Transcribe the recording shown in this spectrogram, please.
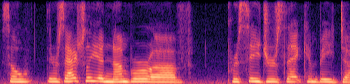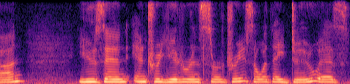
So, there's actually a number of procedures that can be done using intrauterine surgery. So, what they do is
